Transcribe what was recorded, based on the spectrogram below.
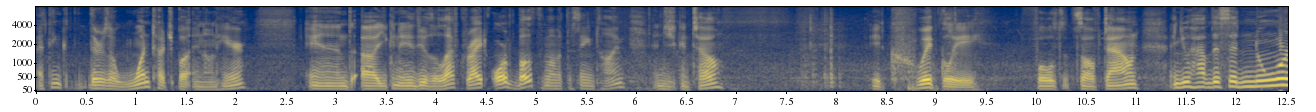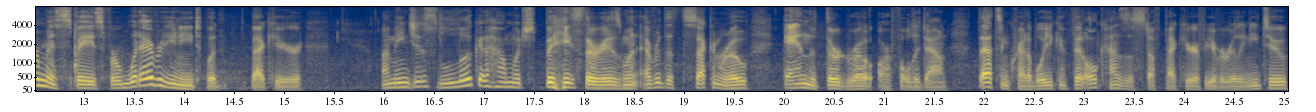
I think there's a one touch button on here and uh, you can either do the left, right, or both of them at the same time. And as you can tell, it quickly folds itself down and you have this enormous space for whatever you need to put back here I mean, just look at how much space there is whenever the second row and the third row are folded down. That's incredible. You can fit all kinds of stuff back here if you ever really need to.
